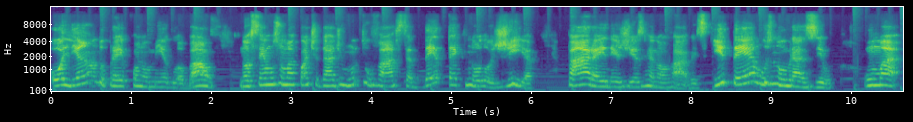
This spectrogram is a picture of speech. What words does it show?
olhando para a economia global, nós temos uma quantidade muito vasta de tecnologia para energias renováveis e temos no Brasil uma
